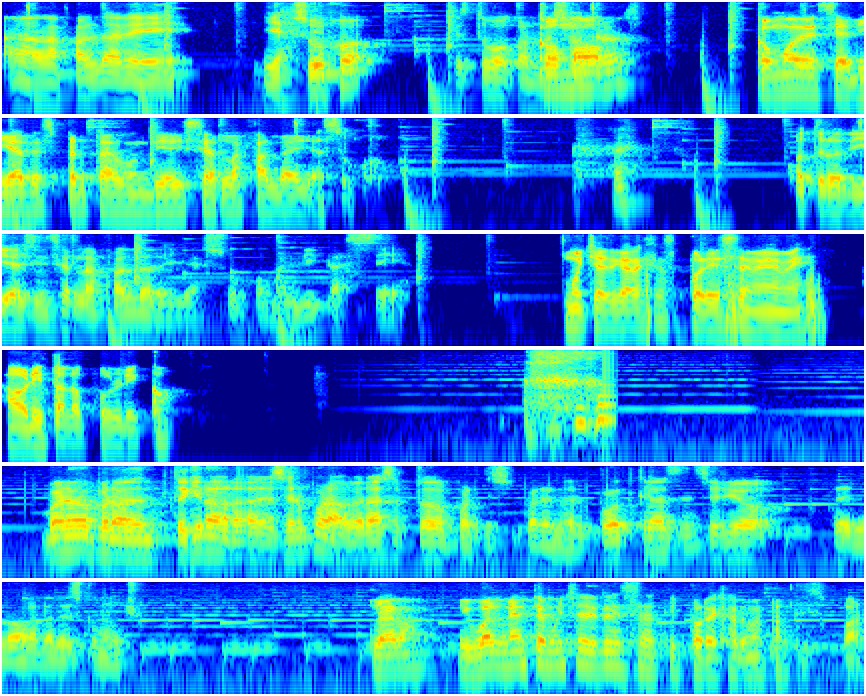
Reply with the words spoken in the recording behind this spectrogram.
a la falda de Yasujo, que estuvo con ¿Cómo? nosotros. ¿Cómo desearía despertar un día y ser la falda de Yasujo? Otro día sin ser la falda de Yasujo, maldita sea. Muchas gracias por ese meme. Ahorita lo publico. Bueno, pero te quiero agradecer por haber aceptado participar en el podcast. En serio, te lo agradezco mucho. Claro, igualmente muchas gracias a ti por dejarme participar.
